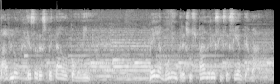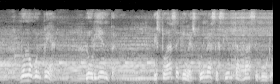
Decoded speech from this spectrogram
Pablo es respetado como niño. Ve el amor entre sus padres y se siente amado. No lo golpean, lo orientan. Esto hace que en la escuela se sienta más seguro,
